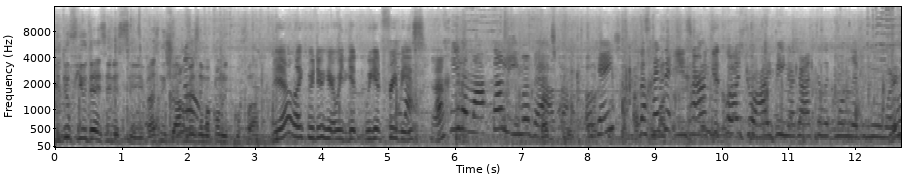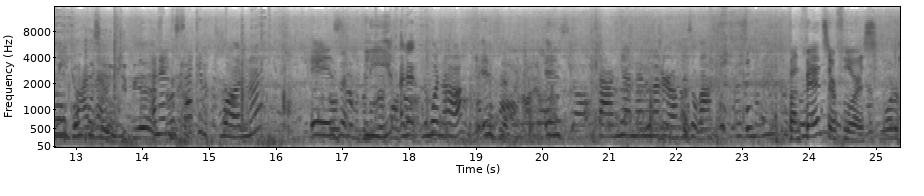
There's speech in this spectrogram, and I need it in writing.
You do few days in the sea, ואז נשאר באיזה מקום לתקופה. Yeah, like we do here. We get we get freebies. Huh? הכי למטה לאמא That's ואבא, cool. אוקיי? ואחרי זה apparently כל הדרייבינג, את יודעת, כזה כמו living room where לא, we הכל drive פה היום, everything. GPS. And then the second one is Lee, and then one up is is Tanya, and then another up is Olaf. Bunk beds or floors? Floors.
